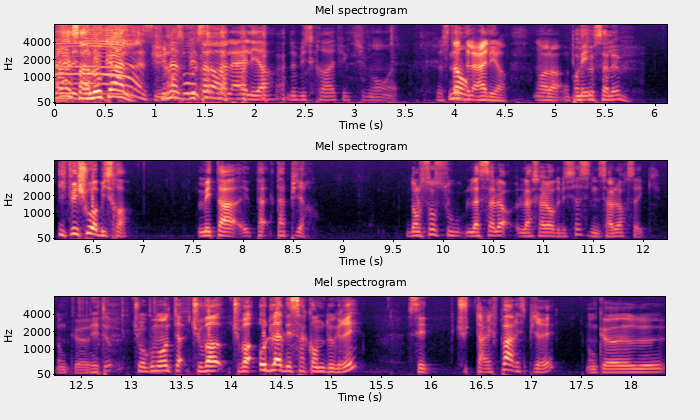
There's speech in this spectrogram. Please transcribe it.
Ah, c'est un local. Je suis la Alia de Biskra, effectivement. Le stade Non. de la Alia. Voilà. On passe le Salem. il fait chaud à Biskra. Mais t'as pire. Dans le sens où la chaleur, la chaleur de Biskra, c'est une chaleur sec. Donc euh, tu augmentes, tu vas, tu vas au-delà des 50 degrés. C'est, tu t'arrives pas à respirer. Donc euh,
